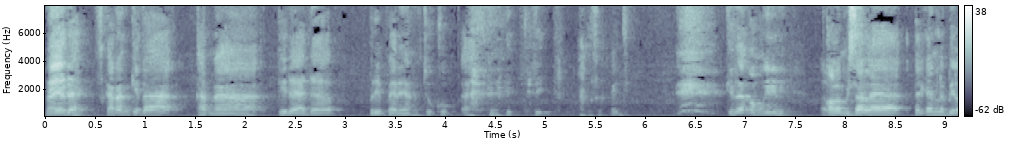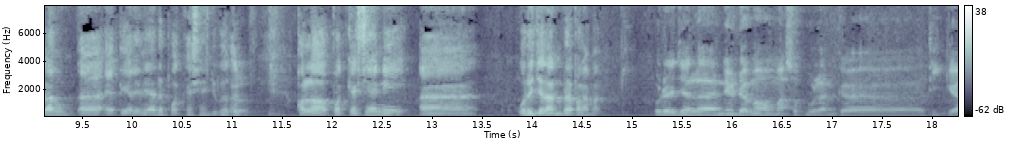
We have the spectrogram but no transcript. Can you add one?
Nah yaudah, sekarang kita karena tidak ada prepare yang cukup, jadi langsung aja. Kita ngomongin ini. Kalau misalnya tadi kan lo bilang uh, Etienne ini ada podcastnya juga Betul. kan. Kalau podcastnya ini uh, udah jalan berapa lama? Udah jalan ini udah mau masuk bulan ke tiga.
